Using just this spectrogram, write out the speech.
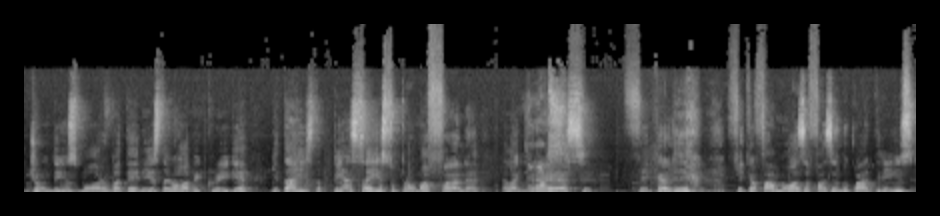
John Dinsmore, o baterista, e o Robbie Krieger, guitarrista. Pensa isso para uma fã, né? Ela Nossa. cresce, fica ali, fica famosa fazendo quadrinhos,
